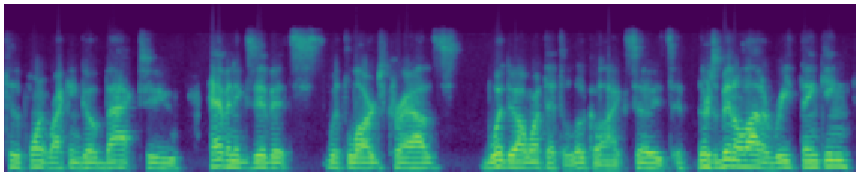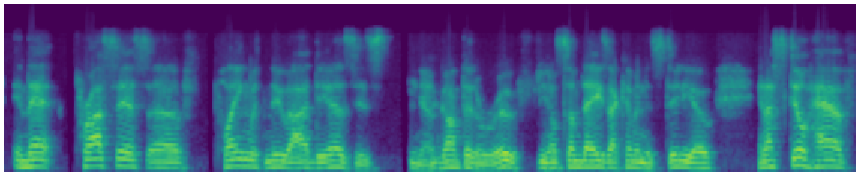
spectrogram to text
to the point where I can go back to having exhibits with large crowds, what do I want that to look like? So it's, there's been a lot of rethinking, and that process of playing with new ideas is you know gone through the roof. You know, some days I come in the studio, and I still have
